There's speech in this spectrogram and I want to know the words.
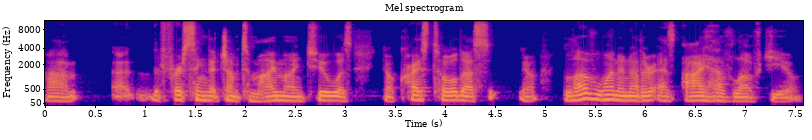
um, uh, the first thing that jumped to my mind too was, you know, Christ told us, you know, love one another as I have loved you.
